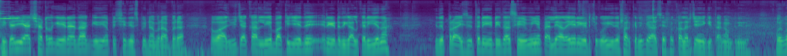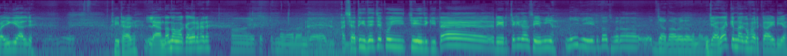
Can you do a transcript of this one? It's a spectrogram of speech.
ਠੀਕ ਹੈ ਜੀ ਇਹ ਸ਼ਟਲ ਗੇਅਰ ਹੈ ਇਹਦਾ ਅੱਗੇ ਦੀਆਂ ਪਿੱਛੇ ਦੀਆਂ ਸਪੀਡਾਂ ਬਰਾਬਰ ਆ। ਆਵਾਜ਼ ਵੀ ਚੈੱਕ ਕਰ ਲਈਏ ਬਾਕੀ ਜੇ ਇਹਦੇ ਰੇਟ ਦੀ ਗੱਲ ਕਰੀਏ ਨਾ ਇਹਦੇ ਪ੍ਰਾਈਸ ਤੇ ਰੇਟ ਇਹਦਾ ਸੇਮ ਹੀ ਹੈ ਪਹਿਲੇ ਵਾਲਾ ਹੀ ਰੇਟ 'ਚ ਕੋਈ ਇਹਦੇ ਫ਼ਰਕ ਨਹੀਂ ਪਿਆ ਸਿਰਫ ਕਲਰ ਚੇਂਜ ਕੀਤਾ ਕੰਪਨੀ ਨੇ। ਹੋਰ ਭਾਜੀ ਕੀ ਹਾਲ ਜੇ? ਠੀਕ ਠਾਕ? ਲੈ ਆਂਦਾ ਨਵਾਂ ਕਲਰ ਫਿਰ? ਹਾਂ ਇਹ ਟਰੈਕਟਰ ਨਵਾਂ ਰੰਗ ਆਇਆ ਜੀ। ਅੱਛਾ ਤੇ ਇਹਦੇ 'ਚ ਕੋਈ ਚੇਂਜ ਕੀਤਾ ਰੇਟ 'ਚ ਕਿ ਜਾਂ ਸੇਮ ਹੀ ਆ? ਨਹੀਂ ਰੇਟ ਦਾ ਥੋੜਾ ਜ਼ਿਆਦਾ ਵਾ ਇਹਦਾ ਨਾਲ। ਜ਼ਿਆਦਾ ਕਿੰਨਾ ਕੁ ਫ਼ਰਕ ਆ ਆਈਡੀਆ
